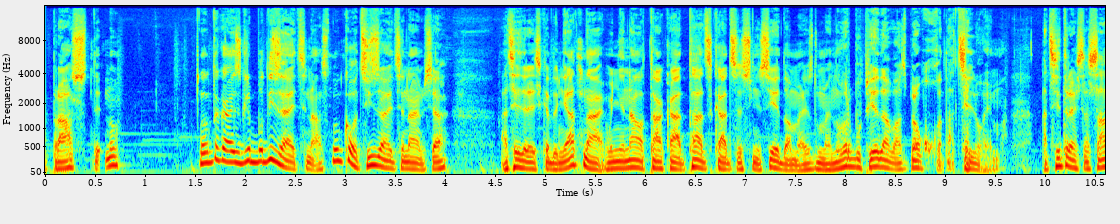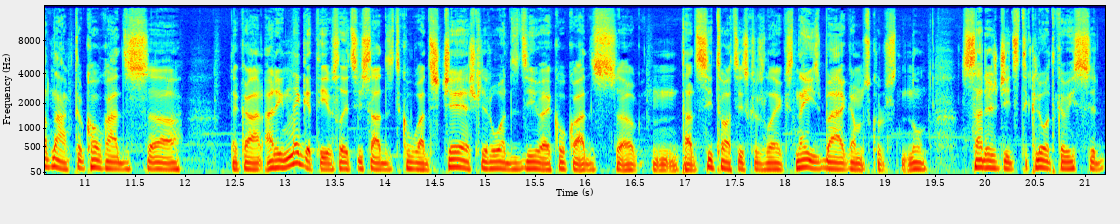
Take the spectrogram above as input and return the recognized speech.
prasu, nu, nu tā kā es gribu būt izaicināts, nu, kaut kāds izaicinājums. Ja? Ar Citreiz, kad viņi atnāk, viņi nav tā kā, tādas, kādas es viņus iedomājos. Es domāju, nu, varbūt piedāvās braukt kaut kādā ceļojumā. Ar Citreiz tas atnāk, kaut kādas uh, arī negatīvas lietas, visādas kaut kādas šķēršļi rodas dzīvē, kaut kādas uh, tādas situācijas, kuras liekas neizbēgamas, kuras nu, sarežģītas tik ļoti, ka viss ir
